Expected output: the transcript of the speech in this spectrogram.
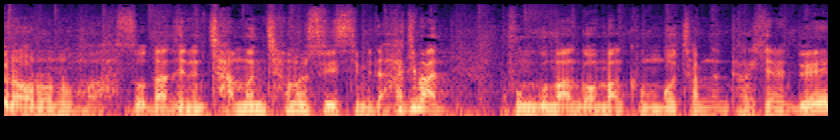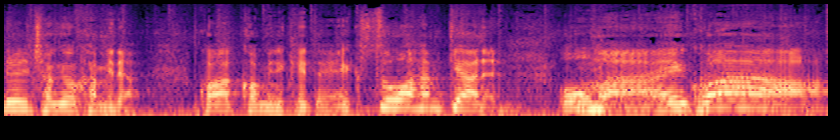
끓어오르는 화 쏟아지는 잠은 참을 수 있습니다. 하지만 궁금한 것만큼 못 참는 당신의 뇌를 저격합니다. 과학 communicator 엑소와 함께하는 Oh my 과학.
